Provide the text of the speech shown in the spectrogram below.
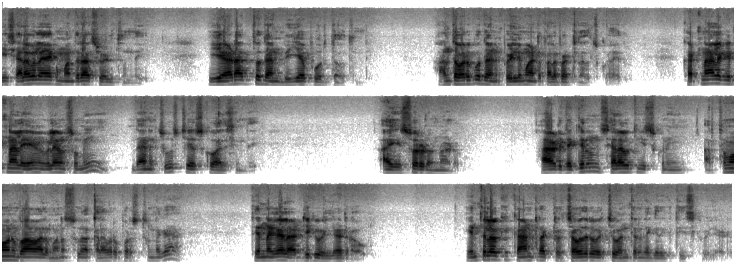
ఈ సెలవు లేక మద్రాసు వెళుతుంది. ఈ ఏడాదితో దాని బియ్య పూర్తవుతుంది. అంతవరకు దాని పెళ్ళి మాట తలపెట్టదలుచుకోలేదు. కట్నాలు గిట్నాలు ఏమి ఇవ్వలేము సుమి. దాన్ని చూసి చేసుకోవాల్సింది. ఆ ఈశ్వరుడు ఉన్నాడు. ఆవిడ దగ్గర నుంచి సెలవు తీసుకుని అర్థమవని భావాలు మనస్సులో కలవరపరుస్తుండగా తిన్నగా లాడ్జికి వెళ్ళాడు రావు. ఇంతలోకి కాంట్రాక్టర్ చౌదరి వచ్చి వంతెన దగ్గరికి తీసుకువెళ్ళాడు.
